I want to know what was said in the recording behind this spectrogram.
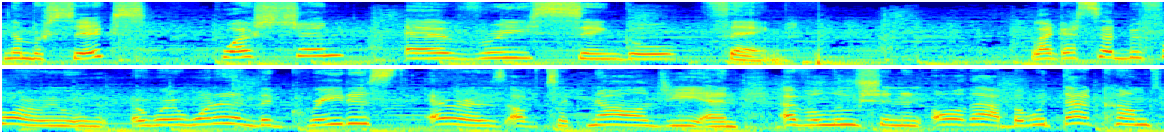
Number six, question every single thing. Like I said before, we're one of the greatest eras of technology and evolution and all that, but with that comes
